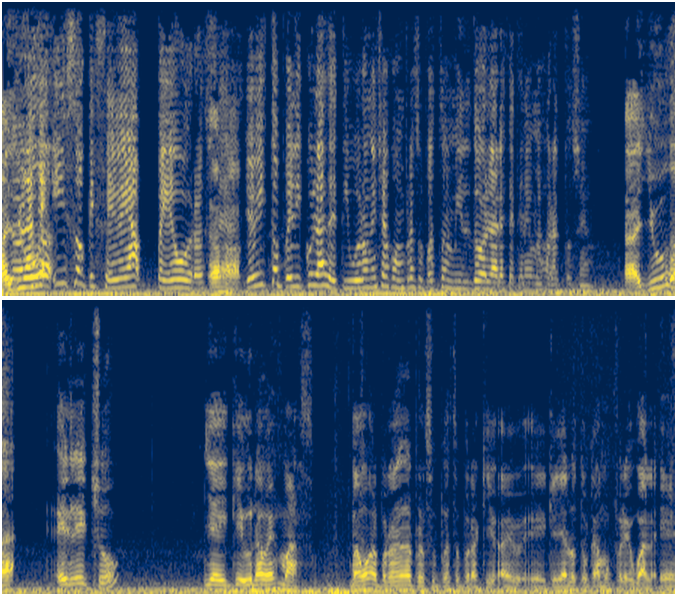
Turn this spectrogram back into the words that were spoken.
Ayuda- doblaje hizo que se vea peor. O sea, Ajá. yo he visto películas de tiburón hechas con un presupuesto de mil dólares que tienen mejor actuación. ayuda el hecho, y ahí que una vez más, vamos al problema del presupuesto por aquí, eh, eh, que ya lo tocamos, pero igual, eh,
